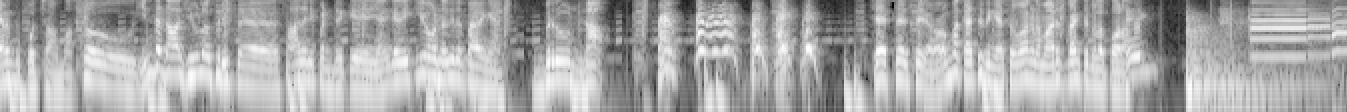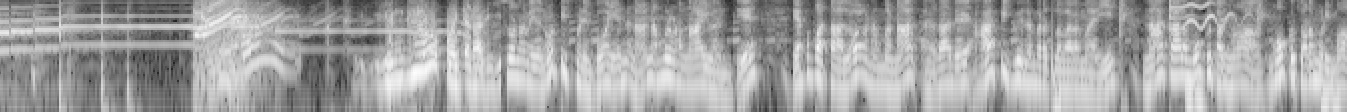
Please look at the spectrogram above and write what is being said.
இறந்து போச்சாமா? சோ இந்த டாக் இவ்வளவு பெரிய சாதனை பண்ணிருக்கு எங்க வீட்லயும் ஒன்று இருக்குது பாருங்க. ப்ரூனா சரி சரி சரி. ரொம்ப கத்துதுங்க. சோ வாங்க நம்ம அடுத்த ஃபேக்டருக்குள்ள போலாம். எங்கேயோ போயிட்டடா நம்ம இதை நோட்டீஸ் பண்ணிருப்போம் என்னன்னா நம்மளோட நாய் வந்து எப்ப பார்த்தாலும் நம்ம நா அதாவது ஹாப்பிக் விளம்பரத்துல வர மாதிரி நாக்கால மூக்கு தொடணும்? மூக்கு தொட முடியுமா?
